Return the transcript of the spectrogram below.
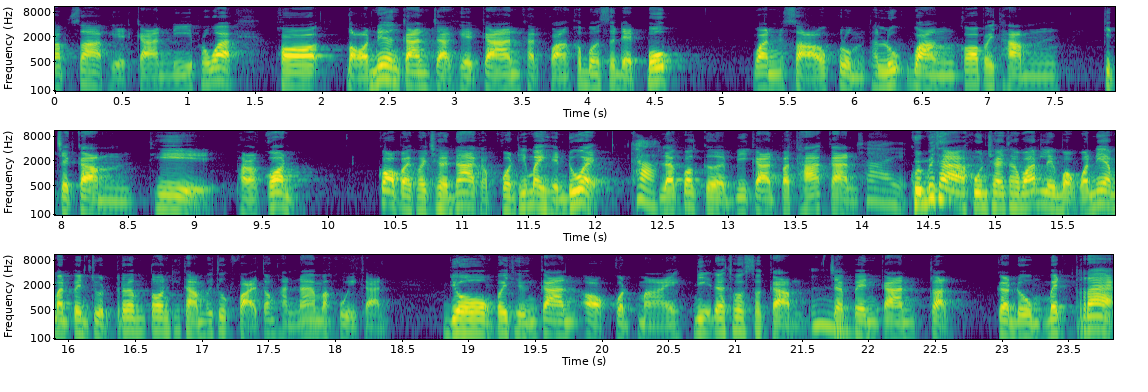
รับทราบเหตุการณ์นี้ เพราะว่าพอต่อเนื่องกันจากเหตุการณ์ขัดขวางขบวนเสด็จปุ๊บ วันเสาร์กลุ่มทะลุวังก็ไปทำกิจกรรมที่พารากอน ก็ไปเผชิญหน้ากับคนที่ไม่เห็นด้วยค่ะแล้วก็เกิดมีการประทะกันใช่คุณพิธาคุณชัยธวัฒน์เลยบอกว่าเนี่ยมันเป็นจุดเริ่มต้นที่ทำให้ทุกฝ่ายต้องหันหน้ามาคุยกัน โยงไปถึงการออกกฎหมาย นิรโทษกรรมอืมจะเป็นการกลัดกระดุมเม็ดแรก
